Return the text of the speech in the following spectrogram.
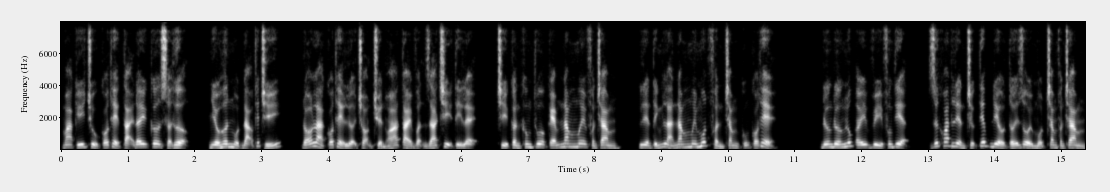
Mà ký chủ có thể tại đây cơ sở thượng, nhiều hơn một đạo thiết trí, đó là có thể lựa chọn chuyển hóa tài vận giá trị tỷ lệ, chỉ cần không thua kém 50%, liền tính là 51% cũng có thể. Đường đường lúc ấy vì phương tiện, dứt khoát liền trực tiếp điều tới rồi 100%,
